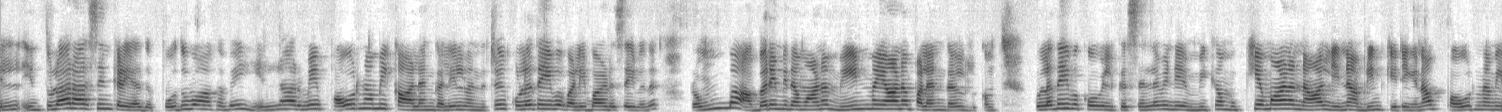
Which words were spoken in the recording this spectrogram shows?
எல் துளாராசின்னு கிடையாது. பொதுவாகவே எல்லாருமே பௌர்ணமி காலங்களில் வந்துட்டு குலதெய்வ வழிபாடு செய்வது ரொம்ப அபரிமிதமான மேன்மையான பலன்கள் இருக்கும். குலதெய்வ கோவிலுக்கு செல்ல வேண்டிய மிக முக்கியமான நாள் என்ன அப்படின்னு கேட்டிங்கன்னா பௌர்ணமி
